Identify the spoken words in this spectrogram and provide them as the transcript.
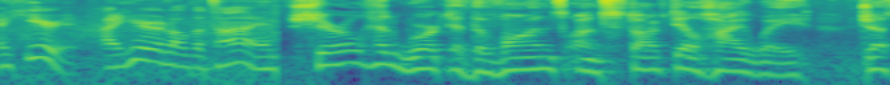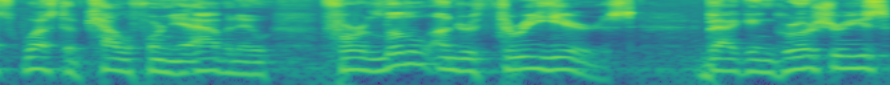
I hear it. I hear it all the time. Sherrill had worked at the Vons on Stockdale Highway, just west of California Avenue, for a little under three years, bagging groceries,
